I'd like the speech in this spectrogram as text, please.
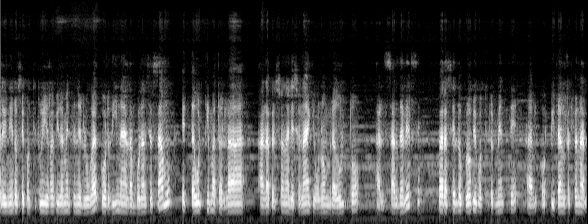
carabinero se constituye rápidamente en el lugar, coordina la ambulancia SAMU. Esta última traslada a la persona lesionada, que es un hombre adulto, al SAR de Alerce, para hacer lo propio posteriormente al hospital regional.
